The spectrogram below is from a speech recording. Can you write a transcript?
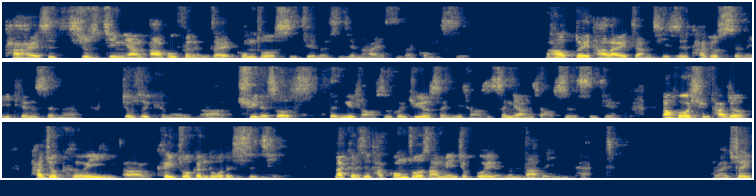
他还是就是尽量大部分人在工作时间的时间，他也是在公司。然后对他来讲，其实他就省了一天省了，就是可能啊、去的时候省一个小时，回去又省一个小时，省两个小时的时间。那或许他就。他就可以呃可以做更多的事情，那可是他工作上面就不会有那么大的 impact，right？所以，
